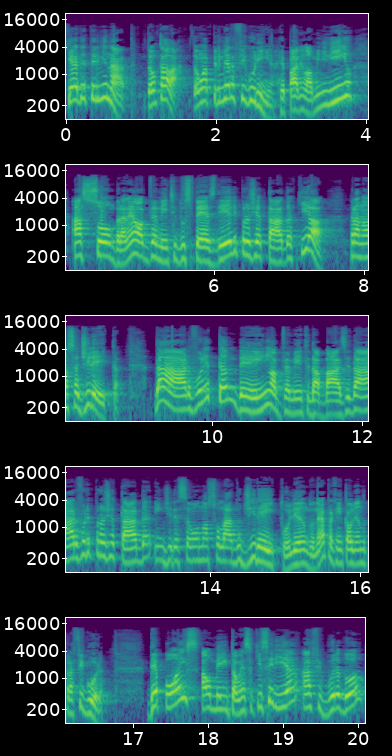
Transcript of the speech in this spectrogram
que é determinada. Então tá lá. Então a primeira figurinha, reparem lá, o menininho, a sombra, né, obviamente dos pés dele projetado aqui, ó, para nossa direita. Da árvore também, obviamente, da base da árvore projetada em direção ao nosso lado direito, olhando, né, para quem está olhando para a figura. Depois, ao meio, então, essa aqui seria a figura do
